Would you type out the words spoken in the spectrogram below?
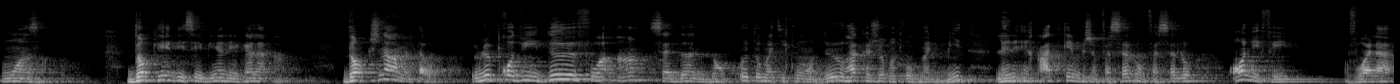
moins 1 donc هذه c'est bien égal à 1 donc شنو نعمل توا le produit 2 fois 1 ça donne donc automatiquement 2 وهكا je retrouve ma limite لهنا قعدت كان باش نفسر له نفسر له en effet voilà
